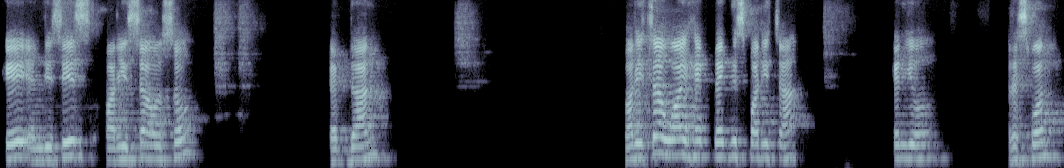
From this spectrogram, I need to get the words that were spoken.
Okay, and this is Farisa also have done. Farisa, why have like this Farisa? Can you respond?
